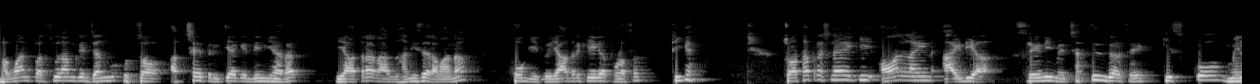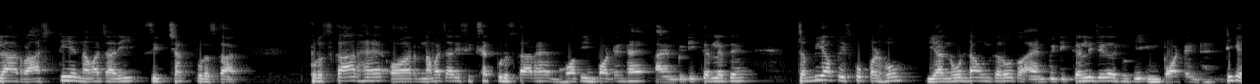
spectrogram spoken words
भगवान परशुराम के जन्म उत्सव अक्षय तृतीया के दिन यह रथ यात्रा राजधानी से रवाना होगी। तो याद रखिएगा थोड़ा सा ठीक है? चौथा प्रश्न है कि ऑनलाइन आइडिया श्रेणी में छत्तीसगढ़ से किसको मिला राष्ट्रीय नवाचारी शिक्षक पुरस्कार? पुरस्कार है और नवाचारी शिक्षक पुरस्कार है, बहुत ही इंपॉर्टेंट है आईएमपी कर लेते हैं। जब भी आप इसको पढ़ो या नोट डाउन करो तो आईएमपी कर लीजिएगा क्योंकि इंपॉर्टेंट है, ठीक है?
